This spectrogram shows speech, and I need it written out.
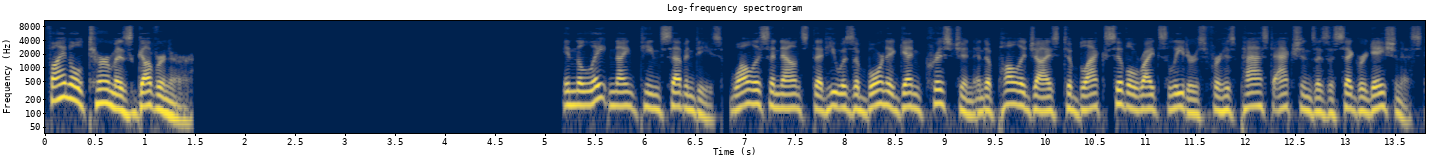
Final term as governor In the late 1970s, Wallace announced that he was a born-again Christian and apologized to black civil rights leaders for his past actions as a segregationist.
